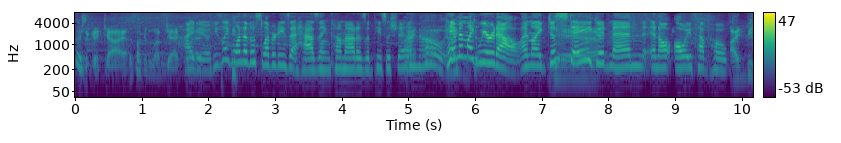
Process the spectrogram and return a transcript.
there's a good guy. I fucking love Jack. I do. He's like one of those celebrities that hasn't come out as a piece of shit. I know. Him I and like d- Weird Al. I'm like, just stay good men, and I'll always have hope. I'd be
